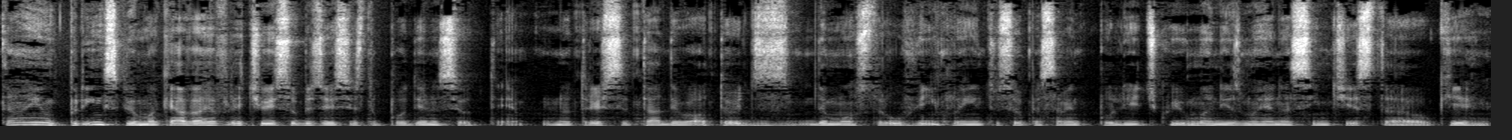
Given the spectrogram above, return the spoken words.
Então, em O Príncipe, Maquiavel refletiu sobre o exercício do poder no seu tempo. No trecho citado, o autor demonstrou o vínculo entre o seu pensamento político e o humanismo renascentista, o que? Né?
